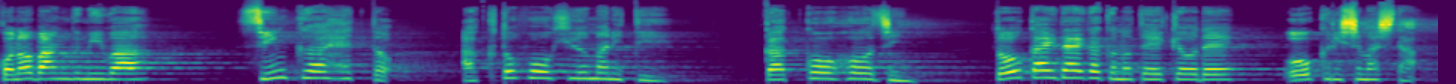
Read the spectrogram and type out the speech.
この番組は Think Ahead Act for Humanity 学校法人東海大学の提供でお送りしました。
